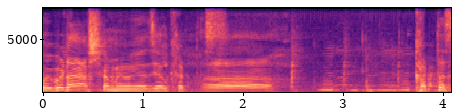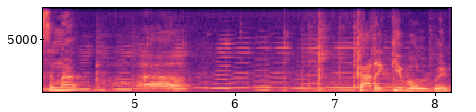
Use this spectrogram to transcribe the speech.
ওই বেটায় আসামি হইয়া জেল খাটতেছে। হ্যাঁ। খাটতেছে না? কারে কি বলবেন?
